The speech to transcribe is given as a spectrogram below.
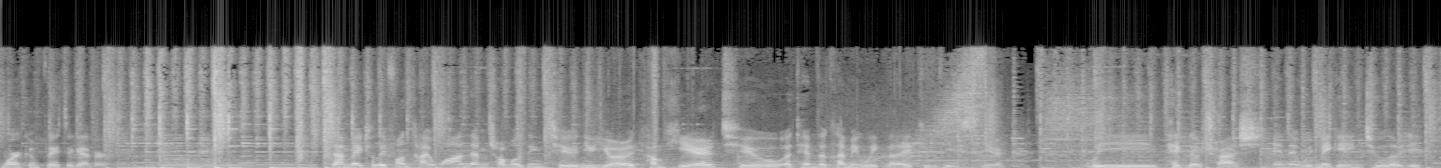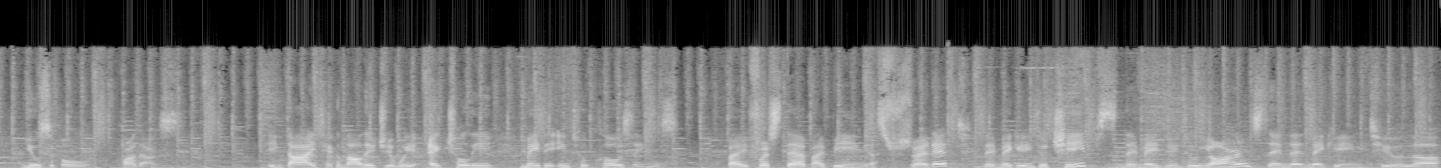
more complete together. I'm actually from Taiwan. I'm traveling to New York, come here to attend the Climate Week, the activities here. We take the trash and then we make it into the usable products. In Da Ai technology, we actually made it into clothings. By first step, by being shredded, they make it into chips, they make it into yarns, and then make it into the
